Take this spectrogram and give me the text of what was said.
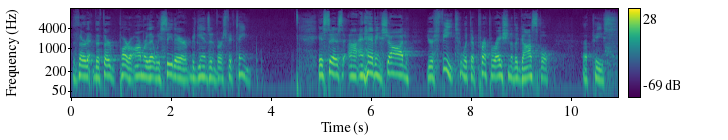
The third, the third part of armor that we see there begins in verse 15. It says, uh, And having shod your feet with the preparation of the gospel of peace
